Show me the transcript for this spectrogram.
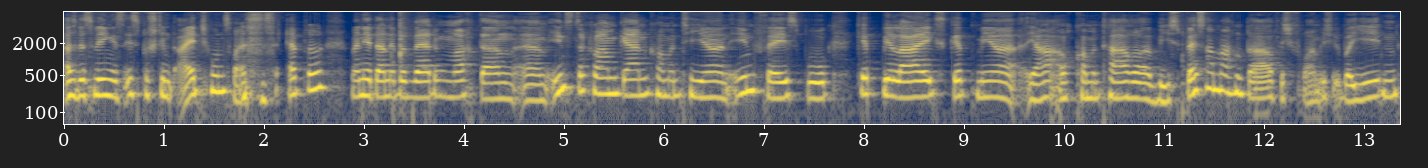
Also deswegen, es ist bestimmt iTunes, weil es ist Apple. Wenn ihr da eine Bewertung macht, dann ähm, Instagram gern kommentieren, in Facebook, gebt mir Likes, gebt mir ja auch Kommentare, wie ich es besser machen darf. Ich freue mich über jeden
